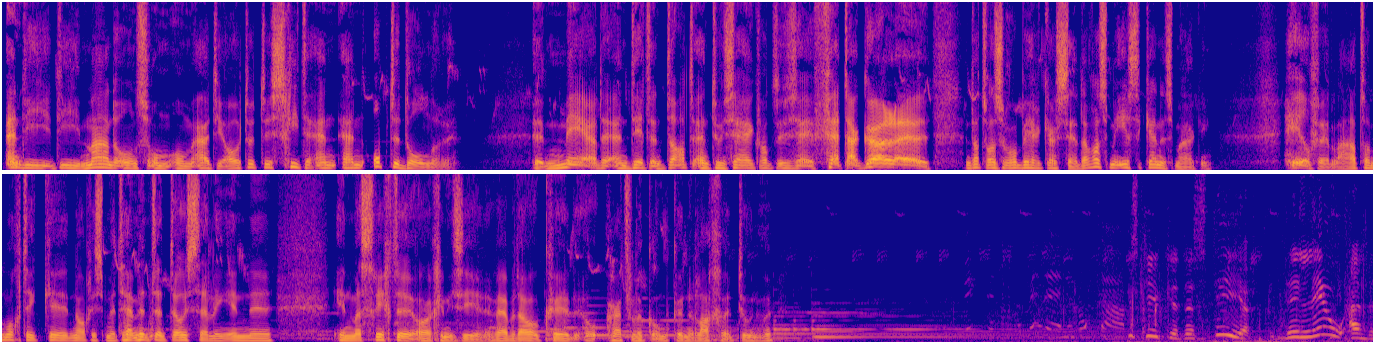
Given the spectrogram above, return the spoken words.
En die, die maande ons om, om uit die auto te schieten en, en op te donderen. Uh, merde en dit en dat. En toen zei ik, wat toen zei feta gulle. En dat was Robert Carset. Dat was mijn eerste kennismaking. Heel veel later mocht ik uh, nog eens met hem een tentoonstelling in, uh, in Maastricht organiseren. We hebben daar ook hartelijk om kunnen lachen toen hoor. De stier, de leeuw en de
